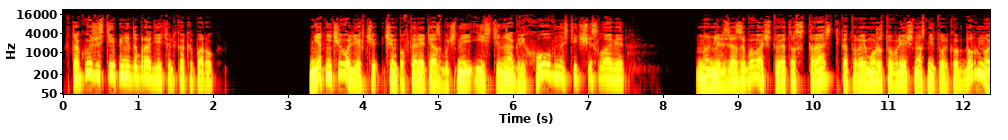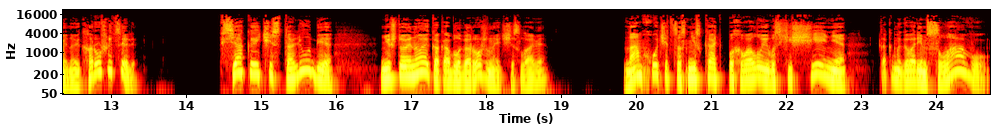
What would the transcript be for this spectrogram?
в такой же степени добродетель, как и порог. Нет ничего легче, чем повторять азбучные истины о греховности тщеславия, но нельзя забывать, что это страсть, которая может увлечь нас не только к дурной, но и к хорошей цели. Всякое честолюбие — не что иное, как облагороженное тщеславие. Нам хочется снискать похвалу и восхищение, как мы говорим, славу.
